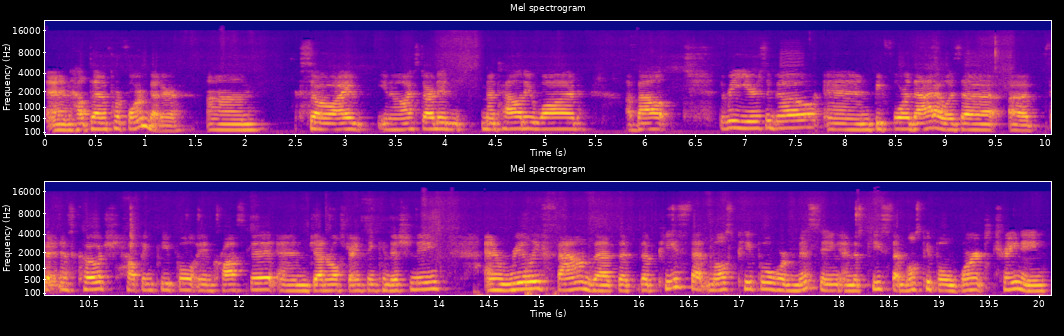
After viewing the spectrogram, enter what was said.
and help them perform better. Um, so I, you know, I started Mentality WOD about three years ago, and before that, I was a, a fitness coach helping people in CrossFit and general strength and conditioning and really found that the, the piece that most people were missing and the piece that most people weren't training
